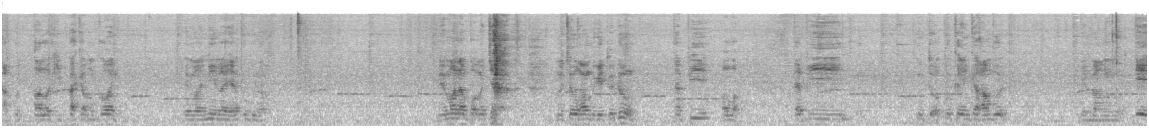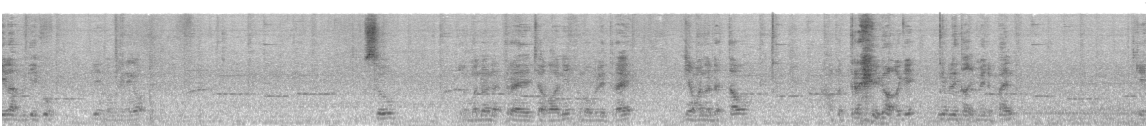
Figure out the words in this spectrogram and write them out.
Aku taruh kipas kat muka kan Memang ni lah yang aku guna. Memang nampak macam Macam orang pakai tudung. Tapi Allah. Tapi Untuk aku keringkan rambut Memang A lah bagi aku. Okay, kau boleh tengok. So Yang mana nak try cara ni? Kau boleh try. Yang mana dah tahu apa try juga okay? Ni boleh tarik main depan. Okay.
